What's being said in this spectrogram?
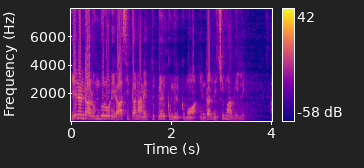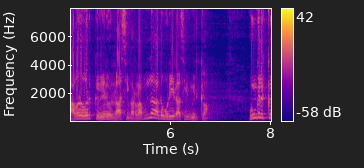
ஏனென்றால் உங்களுடைய ராசி தான் அனைத்து பேருக்கும் இருக்குமா என்றால் நிச்சயமாக இல்லை. அவரவருக்கு வேறு ஒரு ராசி வரலாம் இல்லை அது ஒரே ராசியும் இருக்கலாம். உங்களுக்கு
